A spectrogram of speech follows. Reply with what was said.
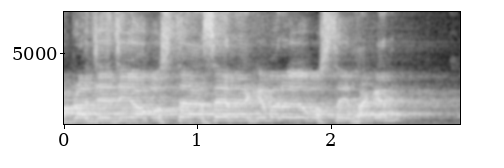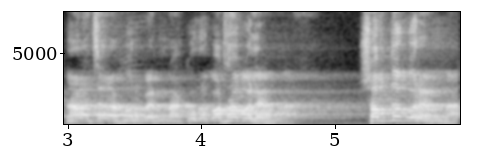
আপনারা যে যে অবস্থায় আছেন, একেবারে ওই অবস্থায় থাকেন, নাড়াচাড়া করবেন না, কোনো কথা বলেন না, শব্দ করেন না।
